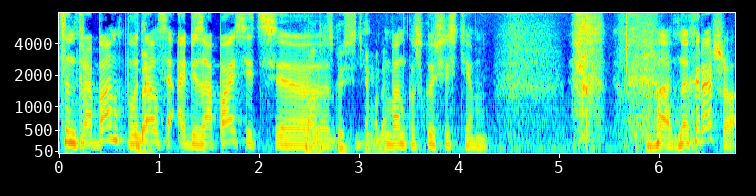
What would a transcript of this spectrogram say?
Центробанк попытался обезопасить э, Банковскую систему, да. банковскую систему. Ладно, хорошо.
